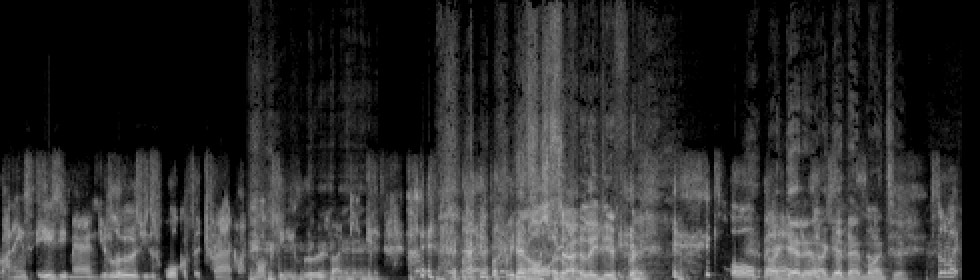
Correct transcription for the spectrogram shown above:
running's easy, man. You lose, you just walk off the track. Like boxing, you lose. Like, Bro, it's, all, hospital. totally different. it's all bad. I get you it. know? I get that So- mindset. so like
